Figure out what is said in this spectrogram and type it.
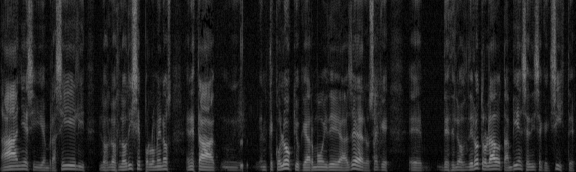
a Áñez y en Brasil, y los, lo dice por lo menos en, esta, mm, en este coloquio que armó IDEA ayer, o sea que eh, desde los del otro lado también se dice que existe.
